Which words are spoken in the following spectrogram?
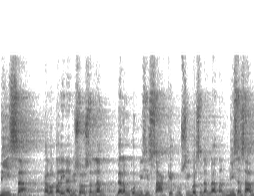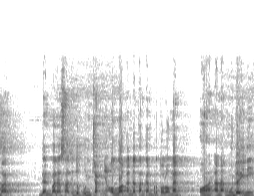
bisa kalau tadi Nabi SAW dalam kondisi sakit, musibah sedang datang, bisa sabar. Dan pada saat itu puncaknya Allah akan datangkan pertolongan orang anak muda ini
